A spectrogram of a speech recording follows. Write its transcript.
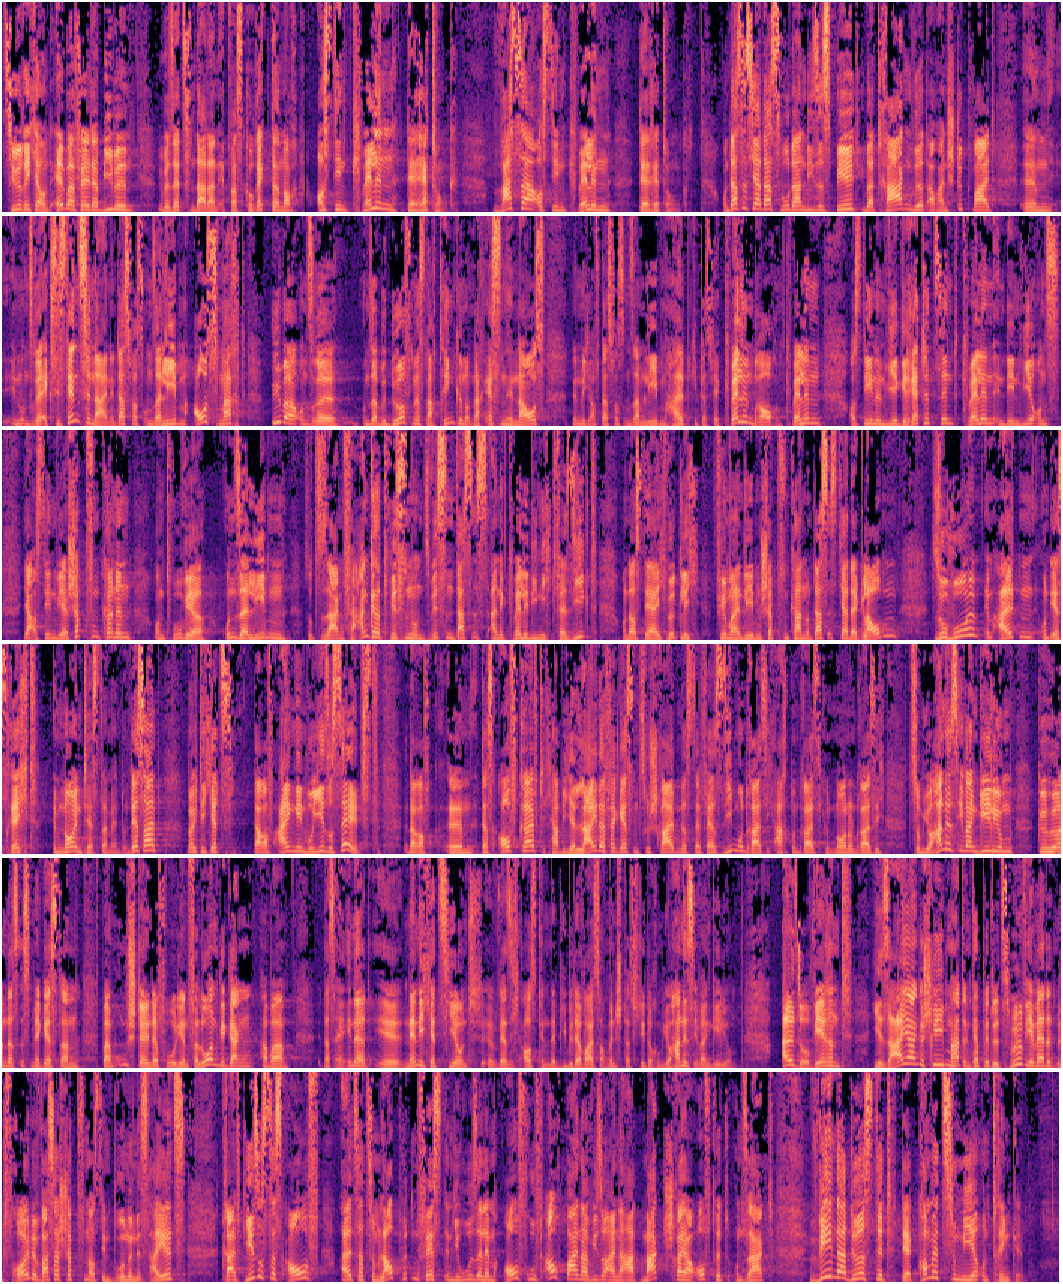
Züricher und Elberfelder Bibel übersetzen da dann etwas korrekter noch aus den Quellen der Rettung. Wasser aus den Quellen der Rettung. Und das ist ja das, wo dann dieses Bild übertragen wird, auch ein Stück weit ähm, in unsere Existenz hinein, in das, was unser Leben ausmacht, über unsere, unser Bedürfnis nach Trinken und nach Essen hinaus, nämlich auf das, was unserem Leben Halt gibt, dass wir Quellen brauchen, Quellen, aus denen wir gerettet sind, Quellen, in denen wir uns, ja, aus denen wir schöpfen können und wo wir unser Leben sozusagen verankert wissen und wissen, das ist eine Quelle, die nicht versiegt und aus der ich wirklich für mein Leben schöpfen kann. Und das ist ja der Glauben, sowohl im Alten und erst recht im Neuen Testament. Und deshalb möchte ich jetzt darauf eingehen, wo Jesus selbst darauf ähm, das aufgreift. Ich habe hier leider vergessen zu schreiben, dass der Vers 37, 38 und 39 zum Johannesevangelium gehören. Das ist mir gestern beim Umstellen der Folien verloren gegangen, aber das erinnert, äh, nenne ich jetzt hier und äh, wer sich auskennt in der Bibel, der weiß auch, Mensch, das steht doch im Johannesevangelium. Also, während Jesaja geschrieben hat in Kapitel 12, ihr werdet mit Freude Wasser schöpfen aus den Brunnen des Heils, greift Jesus das auf, als er zum Laubhüttenfest in Jerusalem aufruft, auch beinahe wie so eine Art Marktschreier auftritt und sagt, wen da dürstet, der komme zu mir und trinke.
